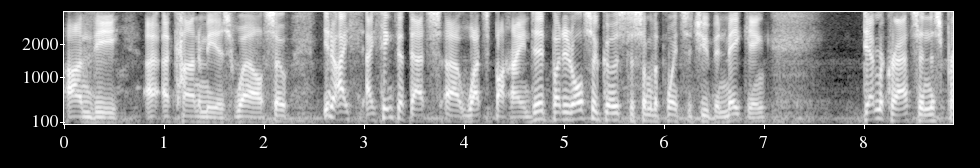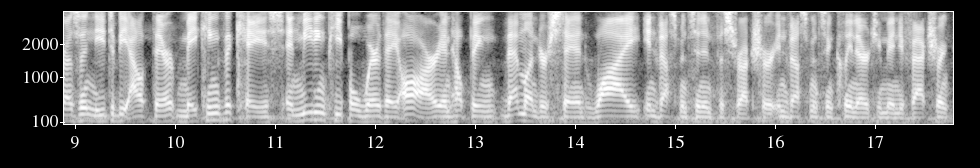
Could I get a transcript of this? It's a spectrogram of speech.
on the uh, economy as well. So, you know, I, th- I think that that's uh, what's behind it, but it also goes to some of the points that you've been making. Democrats and this president need to be out there making the case and meeting people where they are and helping them understand why investments in infrastructure, investments in clean energy manufacturing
